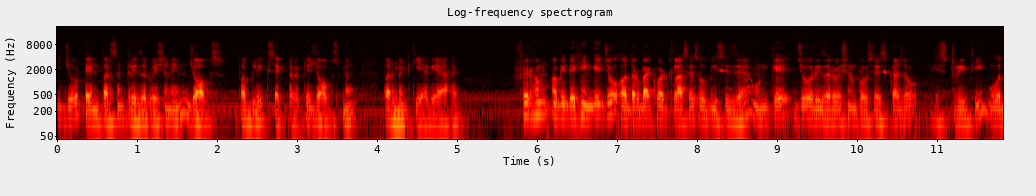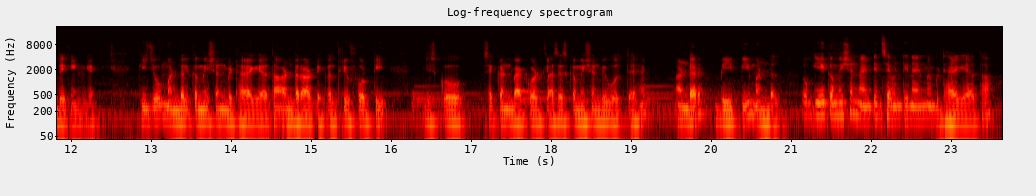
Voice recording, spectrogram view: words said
कि जो ten percent reservation in jobs public sector के जॉब्स में परमिट किया गया है। फिर हम अभी देखेंगे जो अदर बैकवर्ड क्लासेस ओबीसीज हैं, उनके जो रिजर्वेशन प्रोसेस का जो हिस्ट्री थी, वो देखेंगे। कि जो मंडल कमीशन बिठाया गया था अंडर आर्टिकल 340 जिसको सेकंड बैकवर्ड क्लासेस कमीशन भी बोलते हैं अंडर बीपी मंडल तो ये कमीशन 1979 में बिठाया गया था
